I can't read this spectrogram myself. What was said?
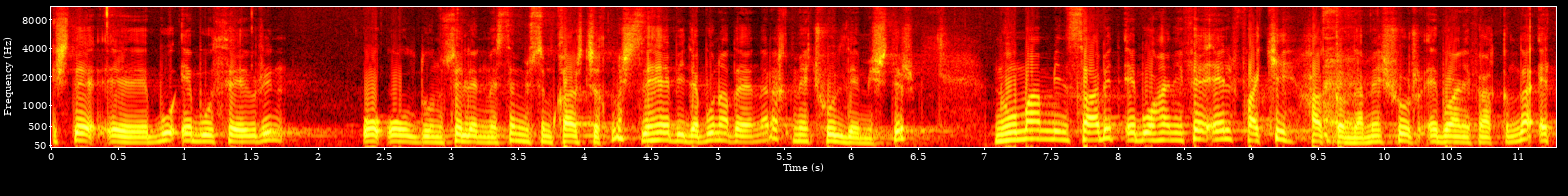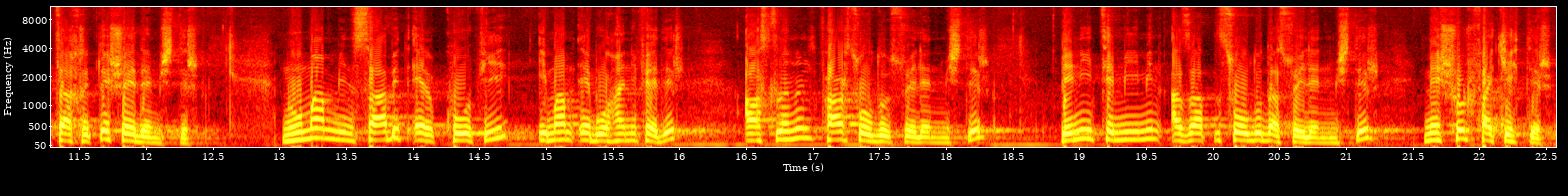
İşte e, bu Ebu Sevr'in o olduğunu söylenmesine Müslim karşı çıkmış. Zehebi de buna dayanarak meçhul demiştir. Numan bin Sabit Ebu Hanife el-Fakih hakkında, meşhur Ebu Hanife hakkında Et-Tahrib'de şöyle demiştir. Numan bin Sabit el-Kufi İmam Ebu Hanife'dir. Aslının Fars olduğu söylenmiştir. Beni Temim'in azatlısı olduğu da söylenmiştir. Meşhur fakihtir.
